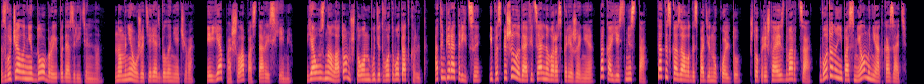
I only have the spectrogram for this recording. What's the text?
Звучало недобро и подозрительно, но мне уже терять было нечего, и я пошла по старой схеме. Я узнала о том, что он будет вот-вот открыт, от императрицы, и поспешила до официального распоряжения, пока есть места. Так и сказала господину Кольту, что пришла из дворца. Вот он и не посмел мне отказать.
